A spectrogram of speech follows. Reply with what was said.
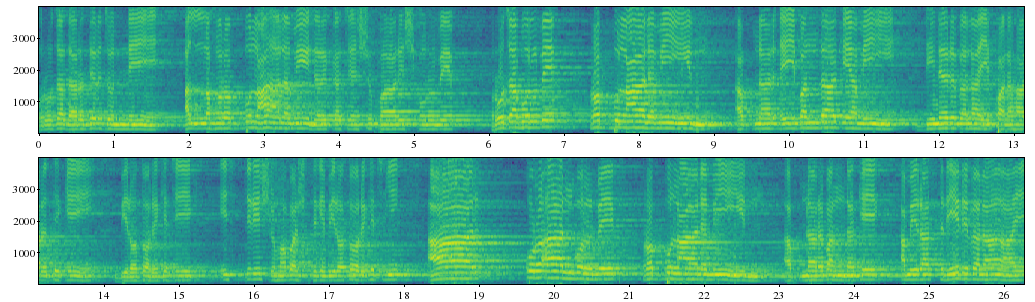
রোজাদারদের জন্যে আল্লাহ রব্বুল আলমিনের কাছে সুপারিশ করবে রোজা বলবে রব্বুল আলমিন, আপনার এই বান্দাকে আমি দিনের বেলায় পানাহার থেকে বিরত রেখেছি স্ত্রীর সহবাস থেকে বিরত রেখেছি। আর কোরআন বলবে, রব্বুল আলমিন, আপনার বান্দাকে আমি রাত্রির বেলায়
